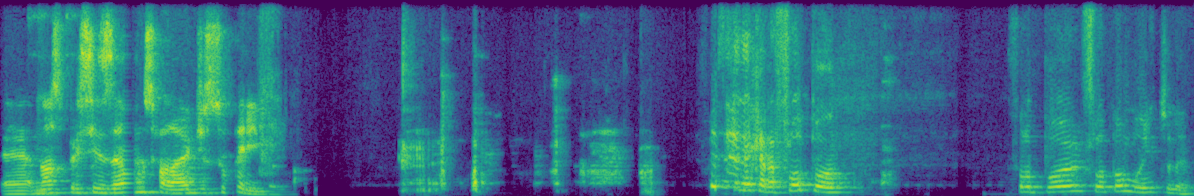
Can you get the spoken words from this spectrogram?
É, nós precisamos falar de super ídolo. Pois é, né, cara? Flopou. Flopou, flopou muito, né?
